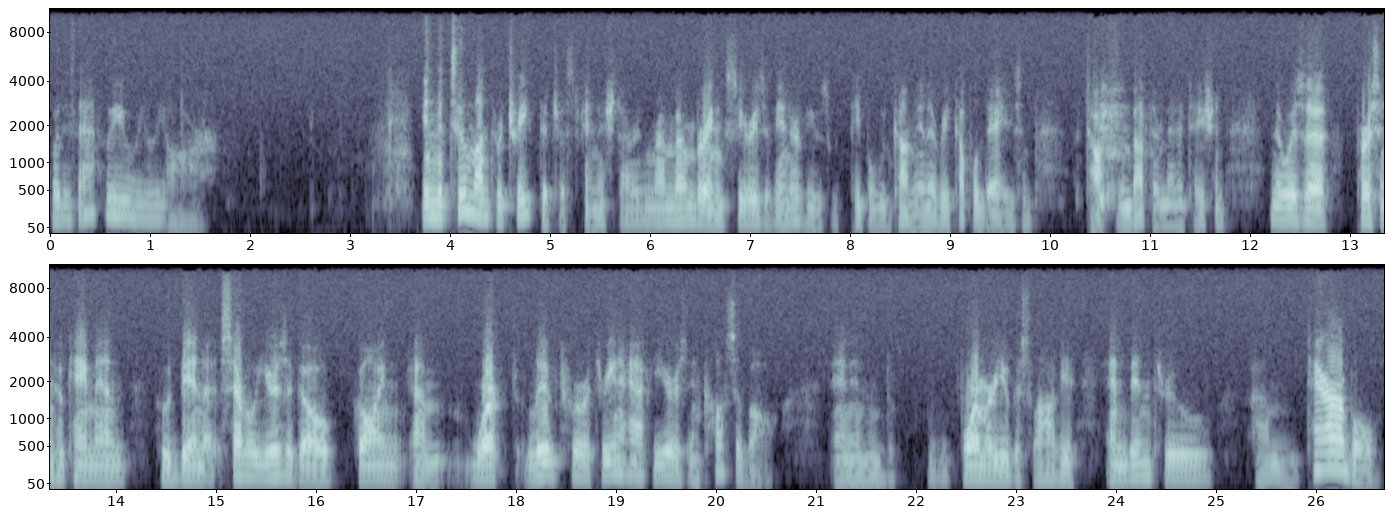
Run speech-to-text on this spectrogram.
but is that who you really are? In the two-month retreat that just finished, I'm remembering a series of interviews with people who would come in every couple of days and talk to them about their meditation. And there was a person who came in who'd been uh, several years ago going, um, worked, lived for three and a half years in Kosovo and in the former Yugoslavia and been through um, terrible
